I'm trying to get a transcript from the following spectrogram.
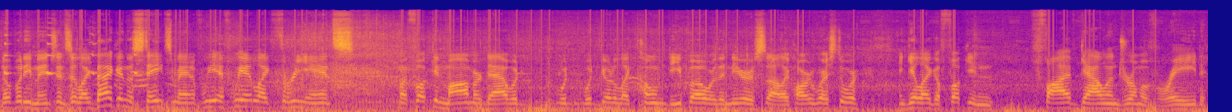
nobody mentions it. Like back in the States, man, if we, if we had like three ants, my fucking mom or dad would would, would go to like Home Depot or the nearest uh, like hardware store and get like a fucking five gallon drum of Raid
